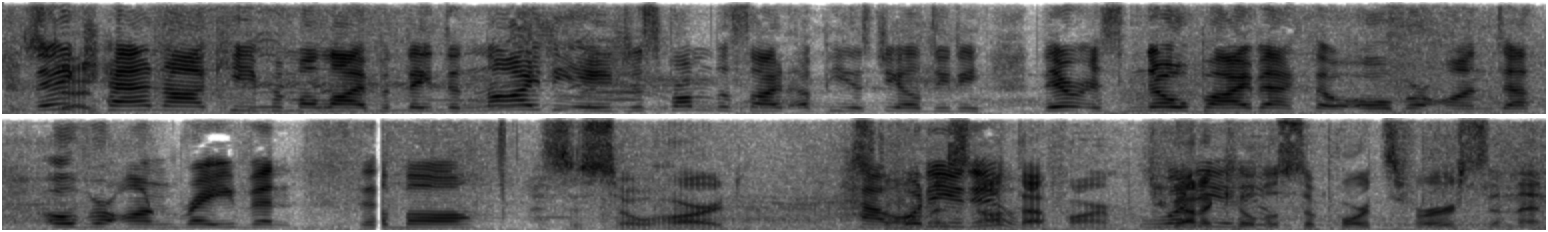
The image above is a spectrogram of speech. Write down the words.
He's they dead. cannot keep him alive, but they deny the Aegis from the side of PSG LGD. There is no buyback though over on Death, over on Raven. The ball. This is so hard. How- Storm what do is you not that farm. You got to kill do? the supports first, and then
